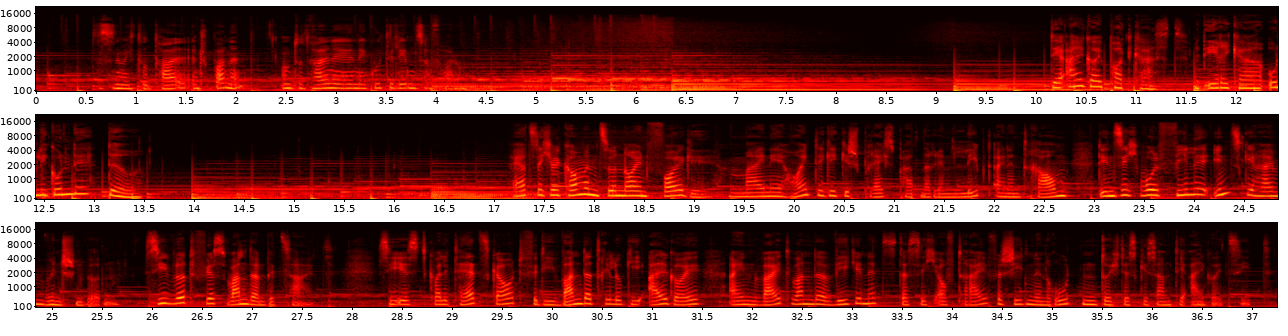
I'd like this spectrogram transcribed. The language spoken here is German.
Das ist nämlich total entspannend und total eine, eine gute Lebenserfahrung. Der Allgäu Podcast mit Erika Oligunde Dirr. Herzlich willkommen zur neuen Folge. Meine heutige Gesprächspartnerin lebt einen Traum, den sich wohl viele insgeheim wünschen würden. Sie wird fürs Wandern bezahlt. Sie ist Qualitätsscout für die Wandertrilogie Allgäu, ein Weitwanderwegenetz, das sich auf drei verschiedenen Routen durch das gesamte Allgäu zieht.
